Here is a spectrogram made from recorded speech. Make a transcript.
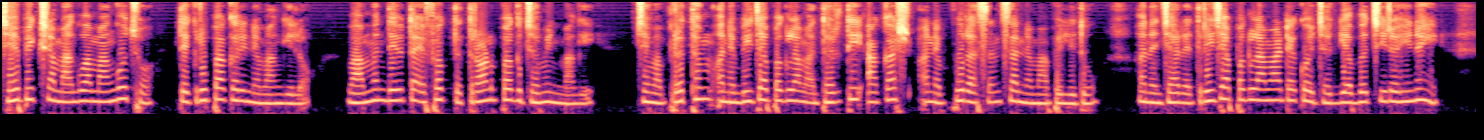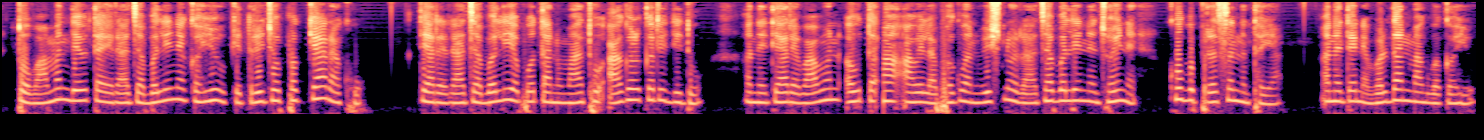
જે ભિક્ષા માંગવા માંગો છો, તે કૃપા કરીને માંગી લો. વામન દેવતાએ ફક્ત ત્રણ પગ જમીન માંગી, જેમાં પ્રથમ અને બીજા પગલામાં ધરતી, આકાશ અને પૂરા સંસારને માપી લીધું. અને જ્યારે ત્રીજા પગલા માટે કોઈ જગ્યા બચી રહી નહીં, તો વામન દેવતાએ રાજા બલિને કહ્યું કે ત્રીજો પગ ક્યાં રાખવું ત્યારે રાજા બલિએ પોતાનું માથું આગળ કરી દીધું અને ત્યારે વાવન અવતારમાં આવેલા ભગવાન વિષ્ણુ રાજા બલિને જોઈને ખૂબ પ્રસન્ન થયા અને તેને વરદાન માગવા કહ્યું.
